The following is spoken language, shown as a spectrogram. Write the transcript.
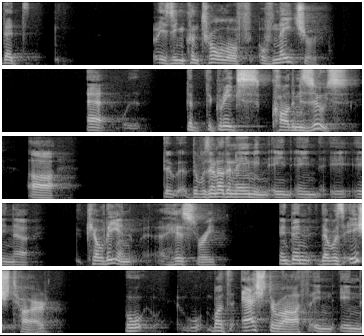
that is in control of, of nature. Uh, the, the, Greeks called him Zeus. Uh, there, there, was another name in, in, in, in uh, Chaldean history and then there was Ishtar, who was Ashtaroth in, in,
